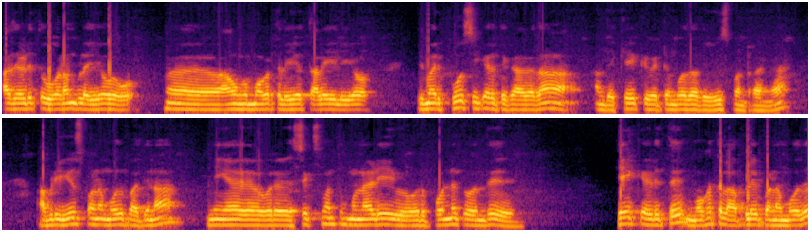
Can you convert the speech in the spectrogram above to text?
அதை எடுத்து உடம்புலையோ அவங்க முகத்துலையோ தலையிலையோ இது மாதிரி பூசிக்கிறதுக்காக தான் அந்த கேக்கு வெட்டும்போது அதை யூஸ் பண்ணுறாங்க அப்படி யூஸ் பண்ணும்போது பார்த்தீங்கன்னா நீங்கள் ஒரு சிக்ஸ் மந்த் முன்னாடி ஒரு பொண்ணுக்கு வந்து கேக் எடுத்து முகத்தில் அப்ளை பண்ணும்போது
